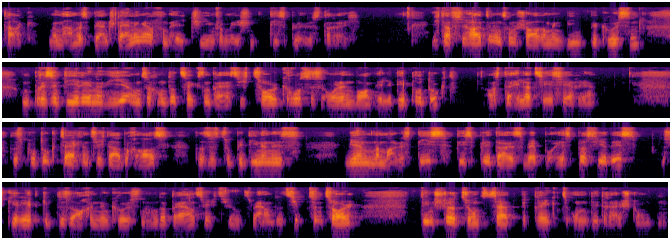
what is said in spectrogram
Tag, mein Name ist Bernd Steininger von LG Information Display Österreich. Ich darf Sie heute in unserem Showroom in Wien begrüßen und präsentiere Ihnen hier unser 136 Zoll großes All-in-One LED-Produkt aus der LAC-Serie. Das Produkt zeichnet sich dadurch aus, dass es zu bedienen ist wie ein normales DIS-Display, da es WebOS basiert ist. Das Gerät gibt es auch in den Größen 163 und 217 Zoll. Die Installationszeit beträgt um die drei Stunden.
